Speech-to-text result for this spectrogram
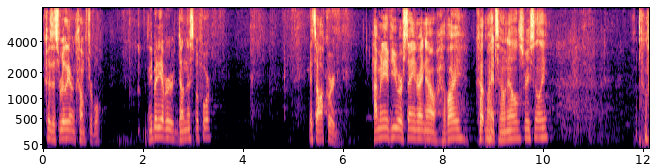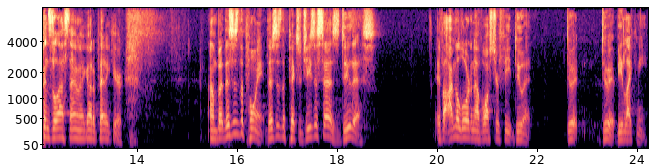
because it's really uncomfortable. Anybody ever done this before? It's awkward. How many of you are saying right now, Have I cut my toenails recently? When's the last time I got a pedicure? Um, but this is the point. This is the picture. Jesus says, Do this. If I'm the Lord and I've washed your feet, do it. Do it. Do it. Be like me.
